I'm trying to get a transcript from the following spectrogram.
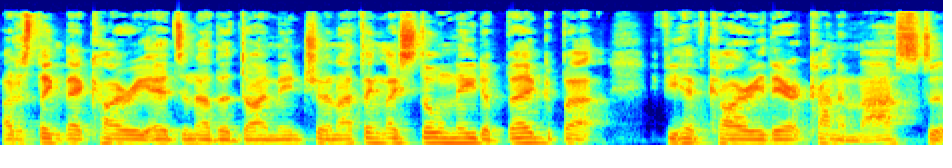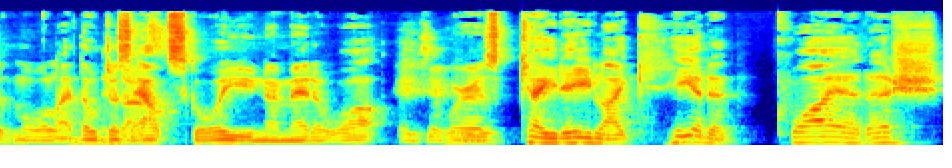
I just think that Kyrie adds another dimension. I think they still need a big, but if you have Kyrie there, it kind of masks it more. Like they'll It just does. outscore you no matter what. Exactly. Whereas KD, like he had a quiet-ish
